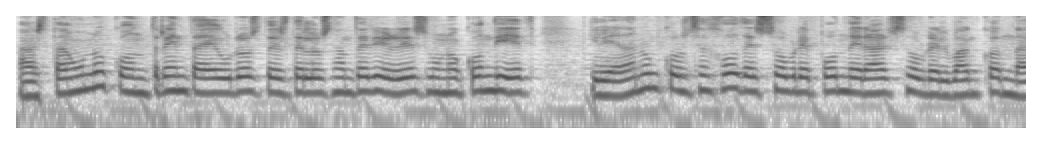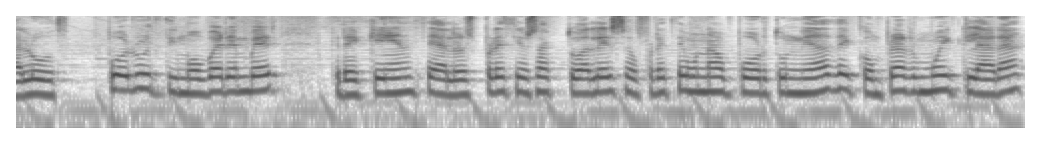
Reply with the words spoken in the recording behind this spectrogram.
hasta 1,30 euros desde los anteriores 1,10 y le dan un consejo de sobreponderar sobre el Banco Andaluz. Por último, Berenberg cree que ENCE a los precios actuales ofrece una oportunidad de comprar muy clara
